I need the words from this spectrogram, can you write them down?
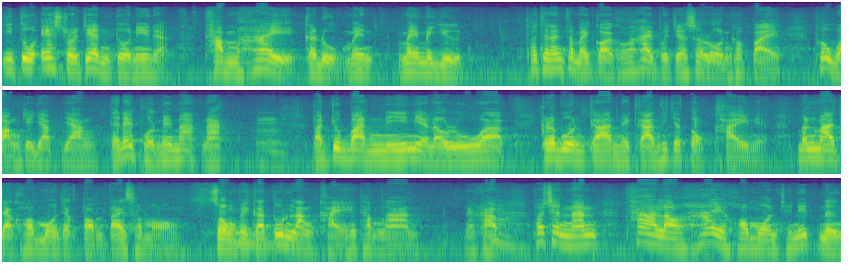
อีตัวเอสโตรเจนตัวนี้เนี่ยทำให้กระดูกไม่ไม่ไม่ยืด เพราะฉะนั้นสมัยก่อนเขาก็ให้โปรเจสเตอโรนเข้าไป เพื่อหวังจะยับยัง้งแต่ได้ผลไม่มากนัก ปัจจุบันนี้เนี่ยเรารู้ว่ากระบวนการในการที่จะตกไข่เนี่ยมันมาจากฮอร์โมนจากต่อมใต้สมอง ส่งไปกระตุ้นรังไข่ให้ทำงานนะครับค่ะเพราะฉะนั้นถ้าเราให้ฮอร์โมนชนิดหนึ่ง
